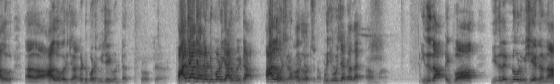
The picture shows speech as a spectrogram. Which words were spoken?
ஆதவ ஆதவ அர்ஜுனா கட்டுப்பாட்டுக்கு விஜய் வந்துட்டார். ஓகே. பாஜக கட்டுப்பாடு யார் போயிட்டா? ஆதவ அர்ஜுனா ஆதவ போயிட்டார். அர்ஜுனா முடிஞ்சு போச்சா கதை ஆமாம் இதுதான். இப்போ இதில் இன்னொரு விஷயம் என்னன்னா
